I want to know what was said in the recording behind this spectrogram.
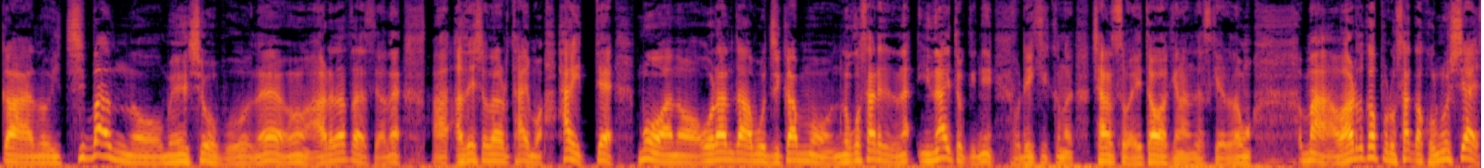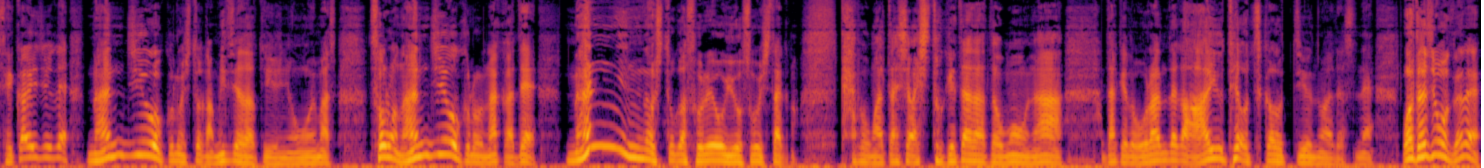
カーの一番の名勝負、ね、うん、あれだったですよね。あアディショナルタイム入って、もうあの、オランダはもう時間も残されていない時に、フリーキックのチャンスを得たわけなんですけれども、まあ、ワールドカップのサッカー、この試合、世界中で何十億の人が見てたというふうに思います。その何十億の中で、何人の人がそれを予想したか。多分私は一桁だと思うな。だけど、オランダがああいう手を使うっていうのはですね、私もね、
